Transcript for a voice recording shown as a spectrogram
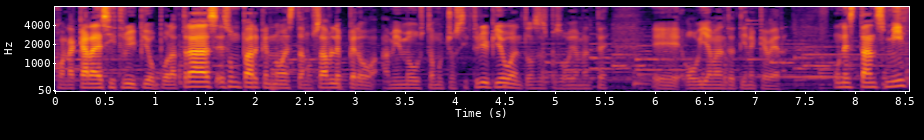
con la cara de C-3PO por atrás. Es un par que no es tan usable, pero a mí me gusta mucho C-3PO, entonces pues obviamente, eh, obviamente tiene que ver. Un Stan Smith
